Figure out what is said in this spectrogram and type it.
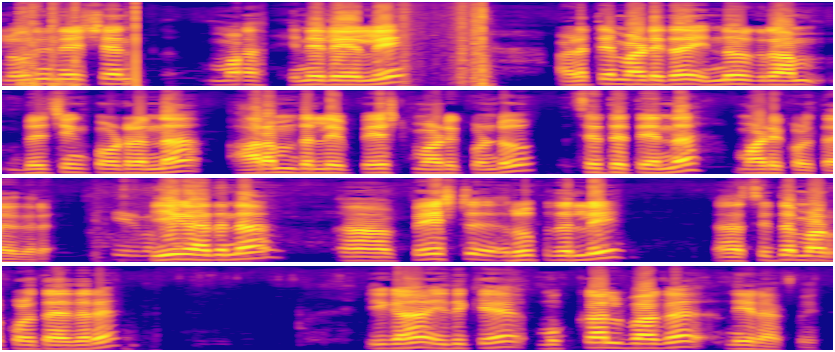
ಕ್ಲೋರಿನೇಷನ್ ಹಿನ್ನೆಲೆಯಲ್ಲಿ ಅಳತೆ ಮಾಡಿದ ಇನ್ನೂರು ಗ್ರಾಮ್ ಬ್ಲೀಚಿಂಗ್ ಪೌಡರ್ ಅನ್ನ ಆರಂಭದಲ್ಲಿ ಪೇಸ್ಟ್ ಮಾಡಿಕೊಂಡು ಸಿದ್ಧತೆಯನ್ನ ಮಾಡಿಕೊಳ್ತಾ ಇದ್ದಾರೆ. ಈಗ ಅದನ್ನ ಪೇಸ್ಟ್ ರೂಪದಲ್ಲಿ ಸಿದ್ಧ ಮಾಡ್ಕೊಳ್ತಾ ಇದ್ದಾರೆ. ಈಗ ಇದಕ್ಕೆ ಮುಕ್ಕಾಲ್ ಭಾಗ ನೀರ್ ಹಾಕ್ಬೇಕು.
